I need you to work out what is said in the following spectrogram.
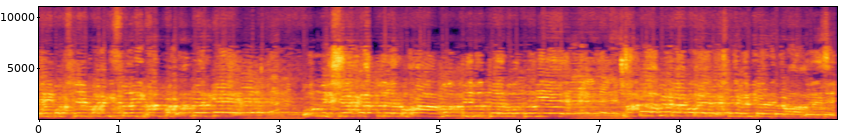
সেই পশ্চিম পাকিস্তানি খান পাঠানদেরকে উনিশশো একাত্তরের মহান মুক্তিযুদ্ধের মধ্য দিয়ে ছাটা পেটা করে দেশ থেকে বিতাড়িত করা হয়েছে।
